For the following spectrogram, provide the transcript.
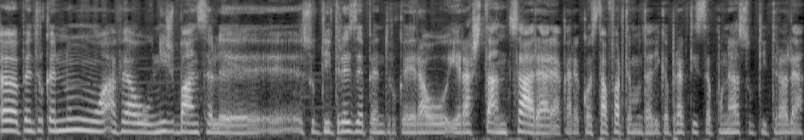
Uh, pentru că nu aveau nici bani să le subtitreze pentru că erau, era ștanțarea aia care costa foarte mult, adică practic se punea subtitrarea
